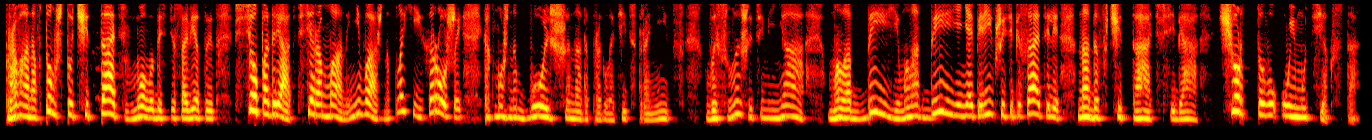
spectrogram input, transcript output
Права она в том, что читать в молодости советует все подряд, все романы, неважно, плохие, хорошие, как можно больше надо проглотить страниц. Вы слышите меня, молодые, молодые, неоперившиеся писатели, надо вчитать в себя чертову уйму текста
